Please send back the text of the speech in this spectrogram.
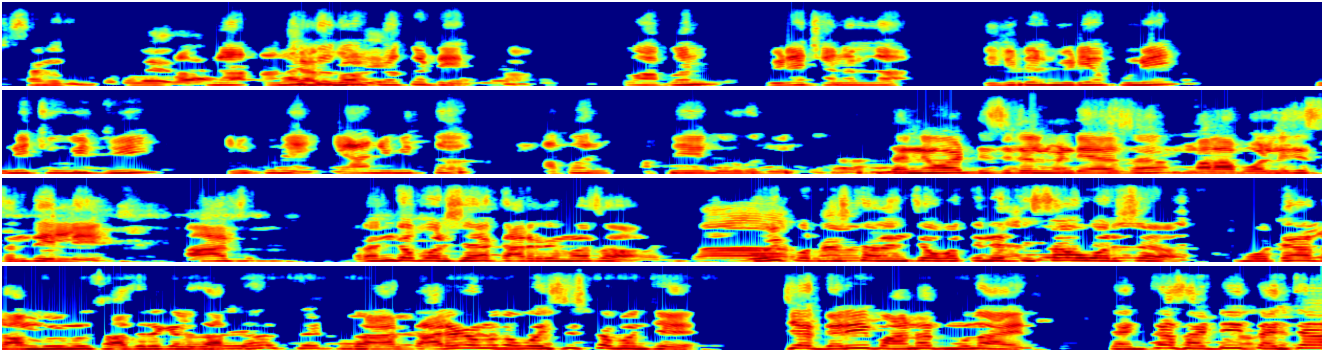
सांगा तुम्ही. आपला आनंद जो प्रकट आहे. तो आपण मीडिया चॅनलला डिजिटल मीडिया पुणे पुणे चोवीस जी आणि पुणे या निमित्त आपण आपले मनोगत व्यक्त. धन्यवाद डिजिटल मीडियाचं मला बोलण्याची संधी दिली. आज रंगवर्ष या कार्यक्रमाचं कोळी प्रतिष्ठानाच्या वतीने तिसरं वर्ष मोठ्या धामधुमीमध्ये साजरे केलं जातं. कार्यक्रमाचं वैशिष्ट्य म्हणजे जे गरीब अनाथ मुलं आहेत त्यांच्यासाठी त्यांच्या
